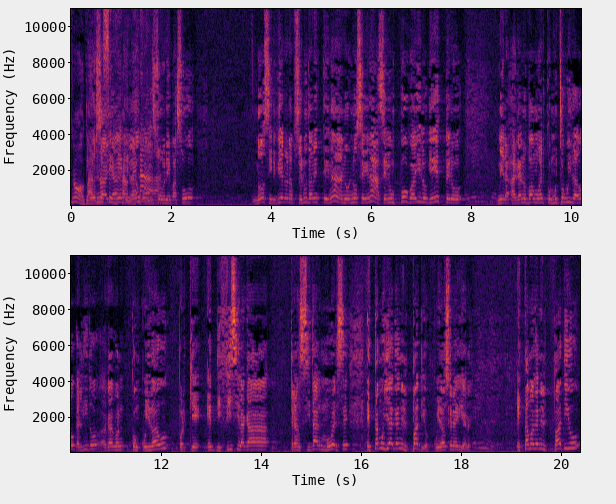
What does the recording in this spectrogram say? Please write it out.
No, claro. O sea, ya el agua sobrepasó no sirvieron absolutamente nada, no, no se ve nada, se ve un poco ahí lo que es, pero Mira, acá nos vamos a ver con mucho cuidado, Carlito, acá con, con cuidado, porque es difícil acá transitar, moverse. Estamos ya acá en el patio, cuidado, señora Diana. Estamos acá en el patio.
